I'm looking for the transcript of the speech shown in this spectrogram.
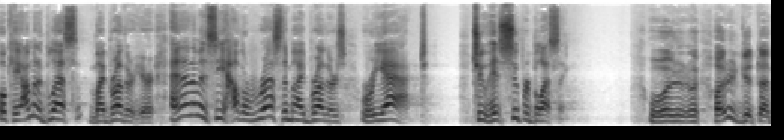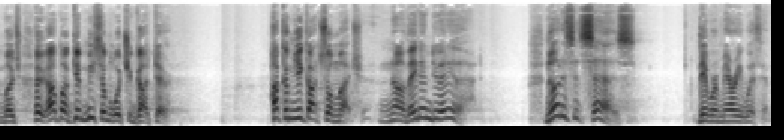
okay, I'm going to bless my brother here, and I'm going to see how the rest of my brothers react to his super blessing. Well, I didn't get that much. Hey, how about give me some of what you got there? How come you got so much? No, they didn't do any of that. Notice it says they were merry with him.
